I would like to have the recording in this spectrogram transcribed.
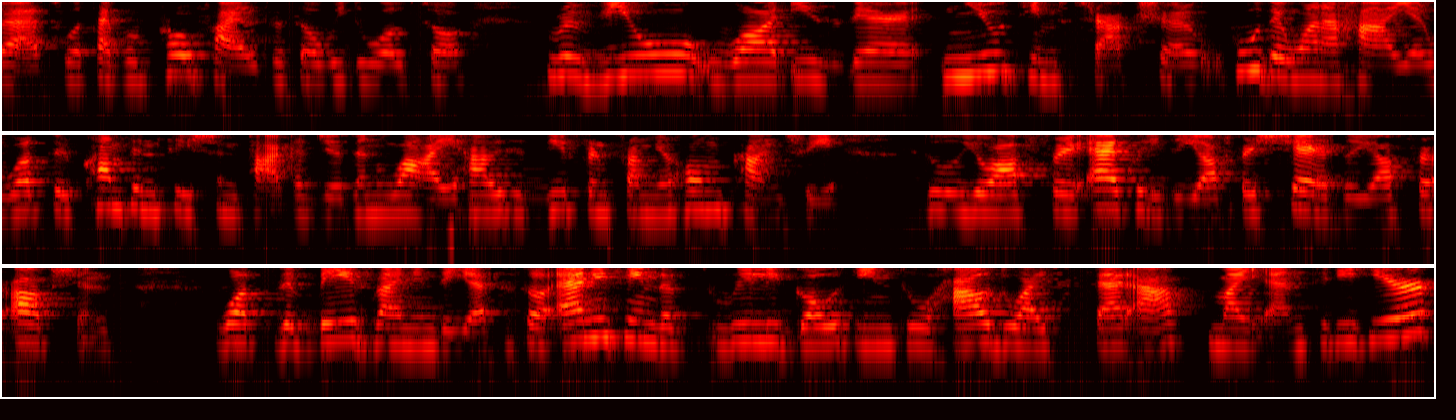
US? What type of profiles? So we do also review what is their new team structure, who they want to hire, what's their compensation packages, and why. How is it different from your home country? Do you offer equity? Do you offer shares? Do you offer options? What's the baseline in the US? So anything that really goes into how do I set up my entity here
